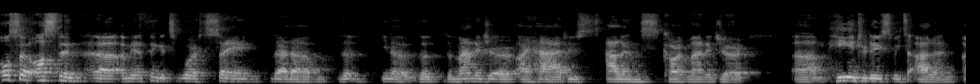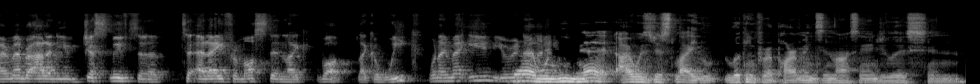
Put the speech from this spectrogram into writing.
Also, Austin, uh, I mean, I think it's worth saying that um, the you know the the manager I had, who's Alan's current manager, um, he introduced me to Alan. I remember Alan, you just moved to to LA from Austin, like what, like a week when I met you. You were Yeah, when we met, I was just like looking for apartments in Los Angeles and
